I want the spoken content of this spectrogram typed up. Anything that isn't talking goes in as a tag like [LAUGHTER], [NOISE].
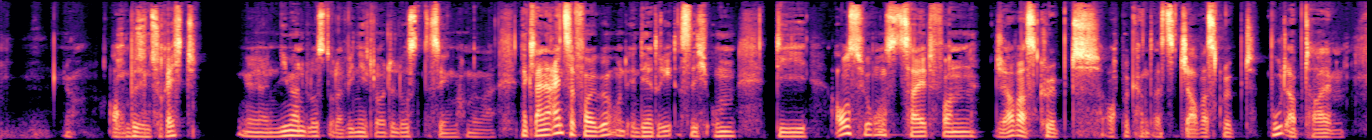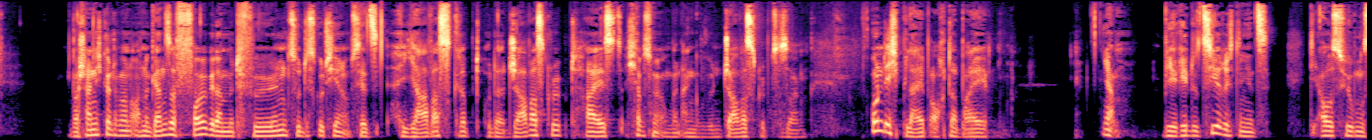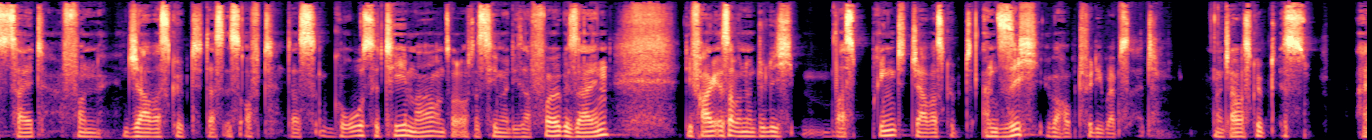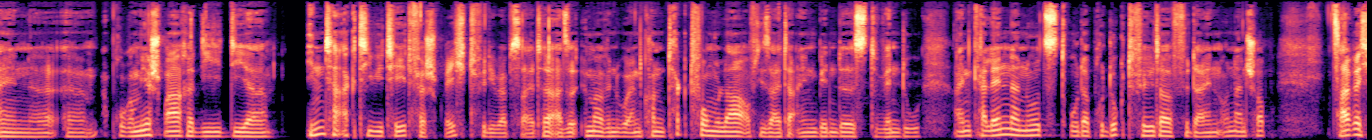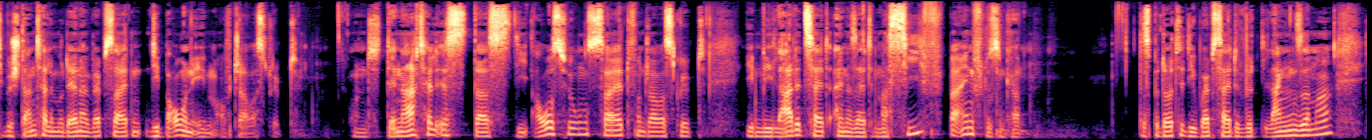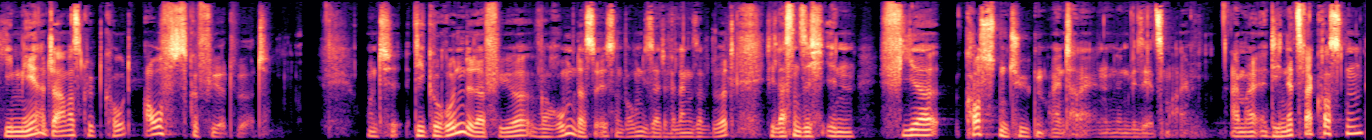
ja, auch ein bisschen zurecht äh, niemand Lust oder wenig Leute Lust. Deswegen machen wir mal eine kleine Einzelfolge und in der dreht es sich um die Ausführungszeit von JavaScript, auch bekannt als JavaScript Boot-Up Time. Wahrscheinlich könnte man auch eine ganze Folge damit füllen, zu diskutieren, ob es jetzt JavaScript oder JavaScript heißt. Ich habe es mir irgendwann angewöhnt, JavaScript zu sagen. Und ich bleib auch dabei. Ja, wie reduziere ich denn jetzt die Ausführungszeit von JavaScript. Das ist oft das große Thema und soll auch das Thema dieser Folge sein. Die Frage ist aber natürlich, was bringt JavaScript an sich überhaupt für die Website? JavaScript ist eine äh, Programmiersprache, die dir Interaktivität verspricht für die Webseite. Also immer, wenn du ein Kontaktformular auf die Seite einbindest, wenn du einen Kalender nutzt oder Produktfilter für deinen Online-Shop, zahlreiche Bestandteile moderner Webseiten, die bauen eben auf JavaScript. Und der Nachteil ist, dass die Ausführungszeit von JavaScript eben die Ladezeit einer Seite massiv beeinflussen kann. Das bedeutet, die Webseite wird langsamer, je mehr JavaScript-Code ausgeführt wird. Und die Gründe dafür, warum das so ist und warum die Seite verlangsamt wird, die lassen sich in vier Kostentypen einteilen, nennen wir sie jetzt mal. Einmal die Netzwerkkosten,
